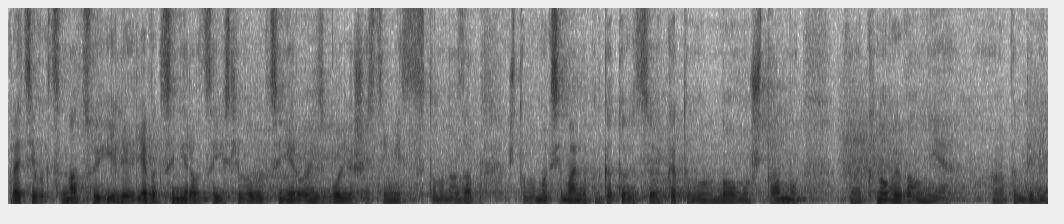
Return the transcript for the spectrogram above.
пройти вакцинацию или ревакцинироваться, если вы вакцинировались более 6 месяцев тому назад, чтобы максимально подготовиться к этому новому штамму, э, к новой волне э, пандемии.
